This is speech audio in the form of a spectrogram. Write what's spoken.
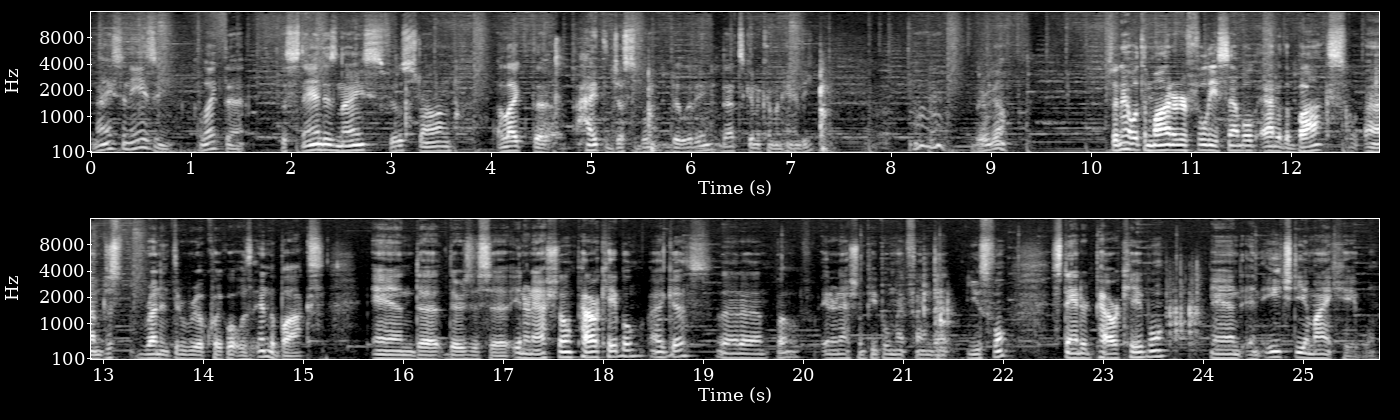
Nice and easy. I like that. The stand is nice, feels strong. I like the height adjustability. That's gonna come in handy. Oh, there we go. So now with the monitor fully assembled out of the box, um, just running through real quick what was in the box. And uh, there's this uh, international power cable, I guess, that uh, well, international people might find that useful. Standard power cable and an HDMI cable.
